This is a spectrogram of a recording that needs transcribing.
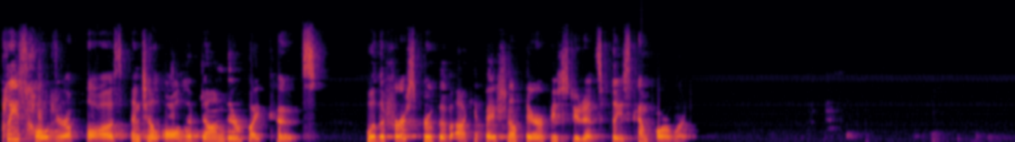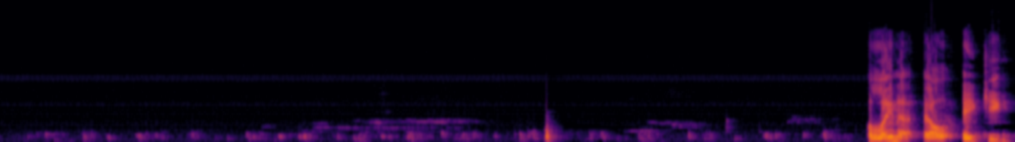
Please hold your applause until all have donned their white coats. Will the first group of occupational therapy students please come forward? Elena L. Akey,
